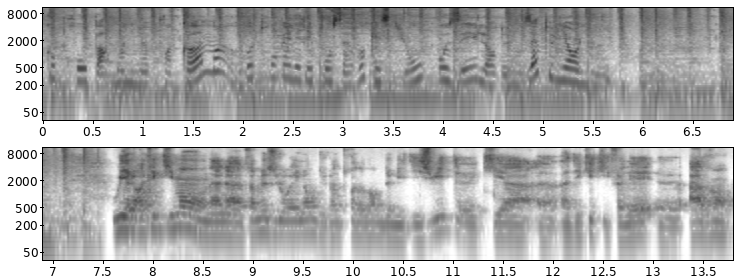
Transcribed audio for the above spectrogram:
copro par monimmeuble.com, retrouvez les réponses à vos questions posées lors de nos ateliers en ligne. Oui, alors effectivement, on a la fameuse loi Elan du 23 novembre 2018 euh, qui a euh, indiqué qu'il fallait, euh, avant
